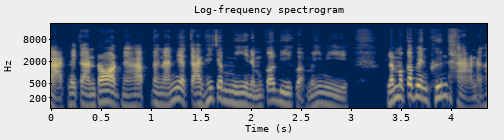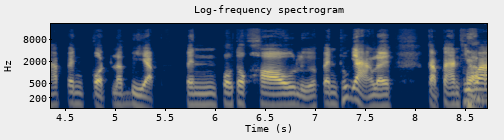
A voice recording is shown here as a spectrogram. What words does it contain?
กาสในการรอดนะครับ ดังนั้นเนี่ยการที่จะมีเนี่ยมันก็ดีกว่าไม่มี แล้วมันก็เป็นพื้นฐานนะครับ เป็นกฎระเบียบเป็นโปรโตคอลหรือเป็นทุกอย่างเลย กับการที่ว่า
